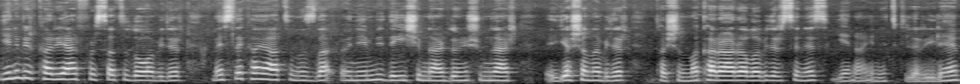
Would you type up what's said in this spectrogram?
Yeni bir kariyer fırsatı doğabilir. Meslek hayatınızda önemli değişimler, dönüşümler e, yaşanabilir. Taşınma kararı alabilirsiniz yeni ayın etkileriyle.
